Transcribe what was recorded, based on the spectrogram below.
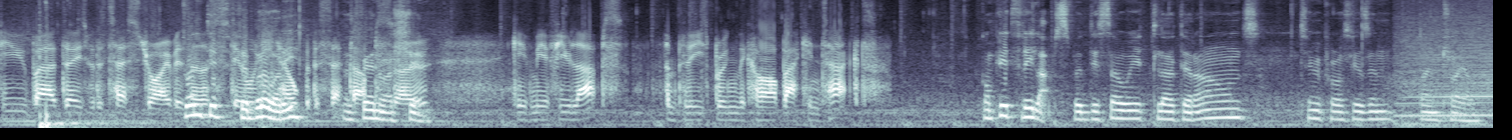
few bad days with the test drivers and I still February, need help with the setup, so give me a few laps and please bring the car back intact. Complete three laps, but this with the rounds, semi-pro season, time trial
